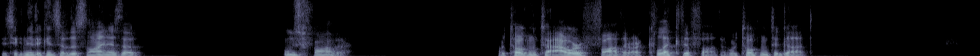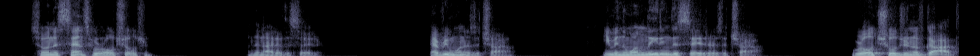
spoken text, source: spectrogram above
The significance of this line is that whose father? We're talking to our father, our collective father. We're talking to God. So, in a sense, we're all children in the night of the Seder. Everyone is a child. Even the one leading the Seder is a child. We're all children of God.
